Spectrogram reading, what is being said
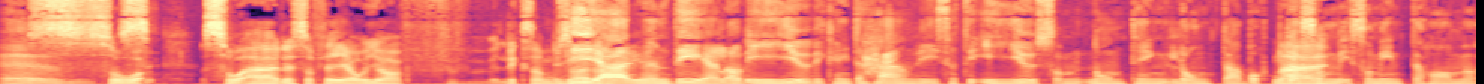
eh, så, så är det Sofia och jag liksom Vi är ju en del av EU, vi kan inte hänvisa till EU som någonting långt där borta som, som inte har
